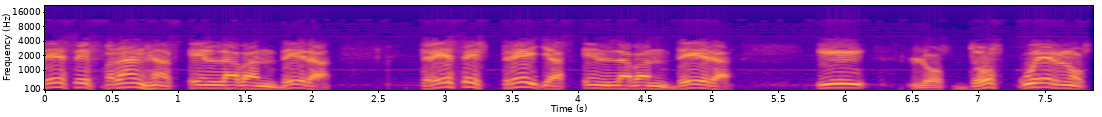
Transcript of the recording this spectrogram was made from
13 franjas en la bandera, 13 estrellas en la bandera y los dos cuernos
